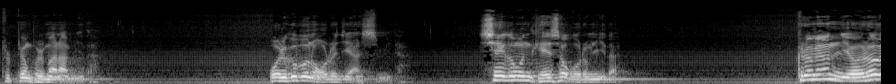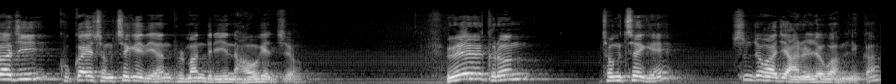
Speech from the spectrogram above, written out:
불평 불만합니다. 월급은 오르지 않습니다. 세금은 계속 오릅니다. 그러면 여러 가지 국가의 정책에 대한 불만들이 나오겠죠. 왜 그런 정책에 순종하지 않으려고 합니까?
